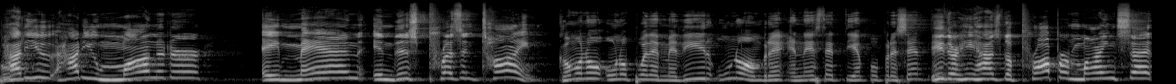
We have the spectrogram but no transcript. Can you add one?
how do you how do you monitor a man in this present time? ¿cómo no uno puede medir un hombre en este tiempo presente? Either he has the proper mindset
